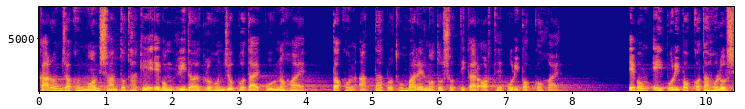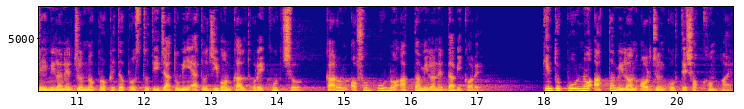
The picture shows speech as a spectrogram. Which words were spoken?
কারণ যখন মন শান্ত থাকে এবং হৃদয় গ্রহণযোগ্যতায় পূর্ণ হয় তখন আত্মা প্রথমবারের মতো সত্যিকার অর্থে পরিপক্ক হয়। এবং এই পরিপক্কতা হল সেই মিলনের জন্য প্রকৃত প্রস্তুতি যা তুমি এত জীবনকাল ধরে খুঁজছ, কারণ অসম্পূর্ণ আত্মা মিলনের দাবি করে। কিন্তু পূর্ণ আত্মা মিলন অর্জন করতে সক্ষম হয়।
